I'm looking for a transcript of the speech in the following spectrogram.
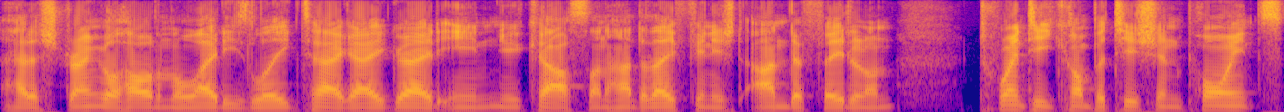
had a stranglehold on the Ladies League Tag A grade in Newcastle and Hunter. They finished undefeated on 20 competition points.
